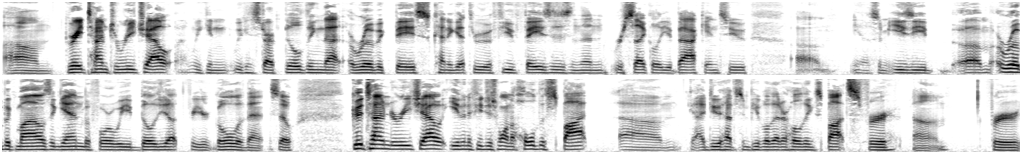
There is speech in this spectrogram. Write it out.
Um, great time to reach out. We can we can start building that aerobic base, kind of get through a few phases, and then recycle you back into um, you know some easy um, aerobic miles again before we build you up for your goal event. So, good time to reach out, even if you just want to hold a spot. Um, I do have some people that are holding spots for um, for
